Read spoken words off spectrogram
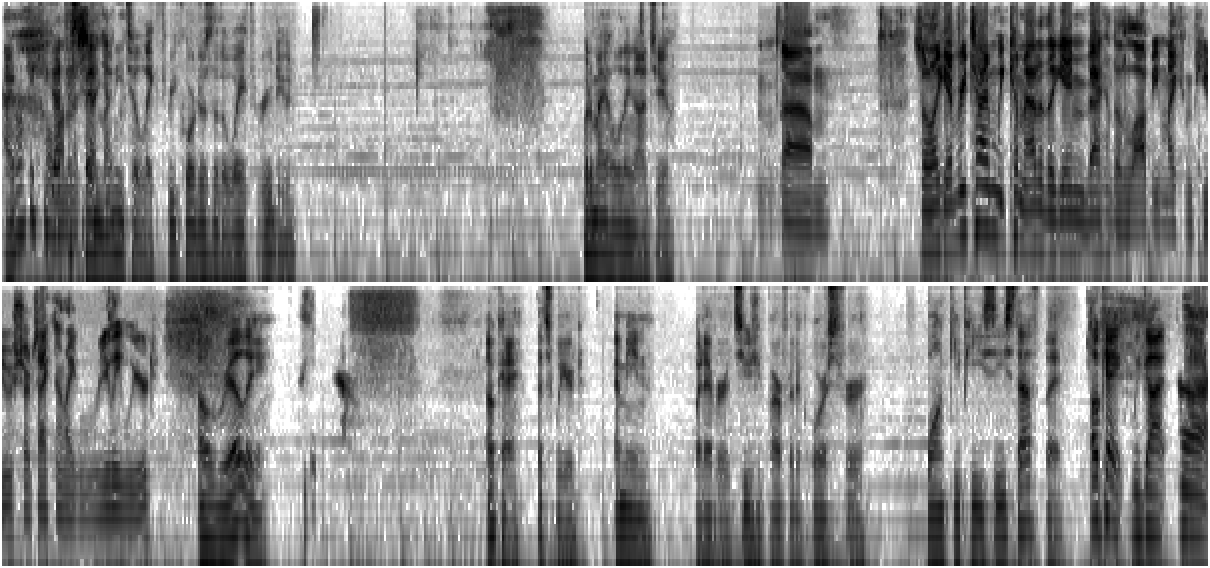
I don't think you Hold got to spend second. money till like three quarters of the way through, dude. What am I holding on to? Um, so like every time we come out of the game and back into the lobby, my computer starts acting like really weird. Oh, really? Okay, that's weird. I mean, whatever. It's usually par for the course for wonky PC stuff, but okay, we got Uh,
